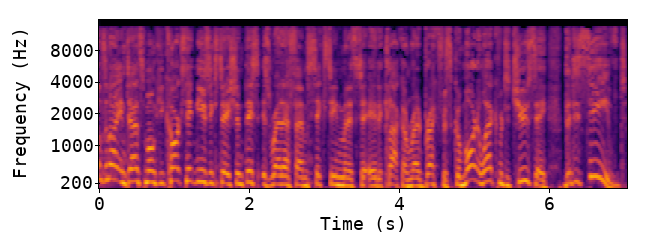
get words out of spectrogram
gate. Tones and I and Dance Monkey, Cork's hit music station. This is Red FM, 16 minutes to 8 o'clock on Red Breakfast. Good morning, welcome to Tuesday. The Deceived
